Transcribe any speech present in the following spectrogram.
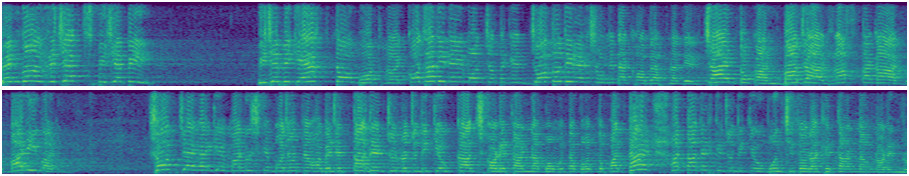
Bengal rejects BJP বিজেপিকে একটাও ভোট নয়। কথা দিন এই মঞ্চ থেকে যতদিনের সঙ্গে দেখা হবে আপনাদের? চায়ের দোকান, বাজার, রাস্তাঘাট, বাড়ি বাড়ি। সব জায়গায় গিয়ে মানুষকে বোঝাতে হবে যে তাদের জন্য যদি কেউ কাজ করে, তার নাম মমতা বন্দ্যোপাধ্যায়, আর তাদেরকে যদি কেউ বঞ্চিত রাখে, তার নাম নরেন্দ্র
